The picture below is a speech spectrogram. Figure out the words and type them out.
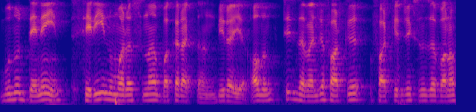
bunu deneyin. Seri numarasına bakaraktan birayı alın. Siz de bence farkı fark edeceksiniz ve bana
